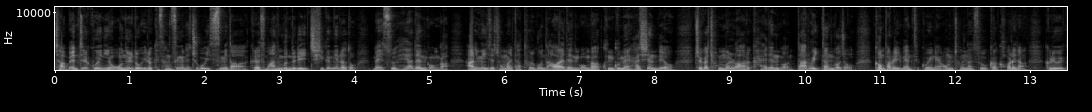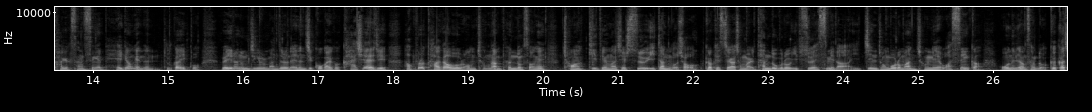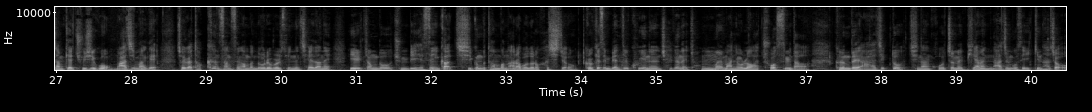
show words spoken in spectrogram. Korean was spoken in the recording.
자, 멘틀 코인이 오늘도 이렇게 상승을 해주고 있습니다. 그래서 많은 분들이 지금이라도 매수해야 되는 건가, 아니면 이제 정말 다 털고 나와야 되는 건가 궁금해 하시는데요. 제가 정말로 알아가야 되는 건 따로 있다는 거죠. 그건 바로 이 멘틀 코인의 엄청난 수급과 거래량, 그리고 이 가격 상승의 배경에는 누가 있고, 왜 이런 움직임을 만들어내는지 꼭 알고 가셔야지 앞으로 다가올 엄청난 변동성에 정확히 대응하실 수 있다는 거죠. 그렇게 해서 제가 정말 단독으로 입수했습니다. 이 찐 정보로만 정리해 왔으니까 오늘 영상도 끝까지 함께 해주시고 마지막에 저희가 더 큰 상승 한번 노려 볼 수 있는 재단의 일 정도 준비했으니까 지금부터 한번 알아보도록 하시죠. 그렇게 해서 멘틀 코인은 최근에 정말 많이 올라와 주었습니다. 그런데 아직도 지난 고점에 비하면 낮은 곳에 있긴 하죠.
